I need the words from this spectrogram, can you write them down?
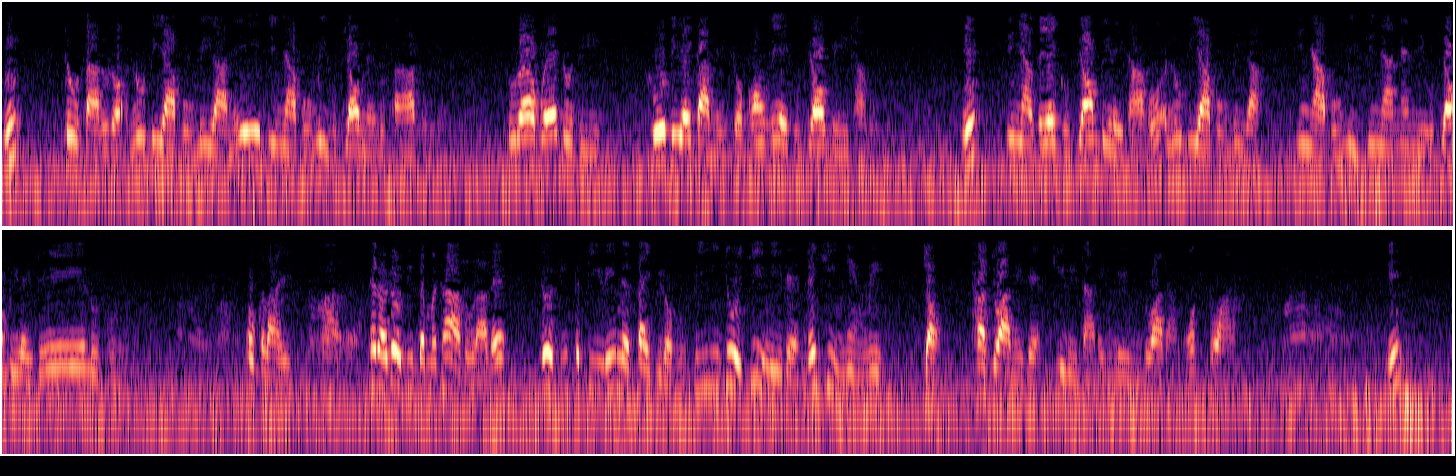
ဟင်တို့သာတို့တော့အနုတ္တိယပုံမိကနေပညာပုံမိကိုပြောင်းတယ်လို့သာဆိုတယ်သူတော်ဘဲတို့ဒီသိုးတရိုက်ကနေတော့ကောင်းစရိုက်ကိုပြောင်းပေးထားတယ်ဟင်ပညာစရိုက်ကိုပြောင်းပေးလိုက်တာကိုအနုတ္တိယပုံမိကပညာပုံမိပညာနယ်မြေကိုပြောင်းပေးလိုက်တယ်လို့ဆိုတယ်ဟုတ်ကလားအဲ့တော့တို့ဒီသမထဆိုတာလေတို့ဒီတတိလေးနဲ့စိုက်ပြီးတော့ဒီတို့ရှိနေတဲ့လက်ရှိညင်လေးကြောင့် ထားကြွနေတဲ့ကြည်နေတာလေးငြိမ်သွားတာဟောသွားတာဟင်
